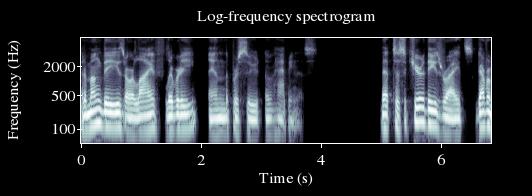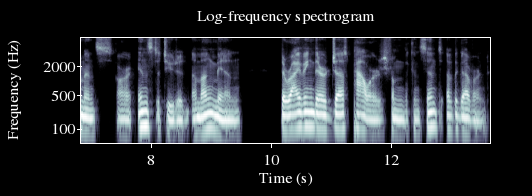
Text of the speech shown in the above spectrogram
that among these are life, liberty, and the pursuit of happiness that to secure these rights, governments are instituted among men, deriving their just powers from the consent of the governed.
